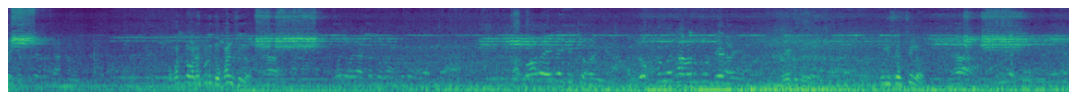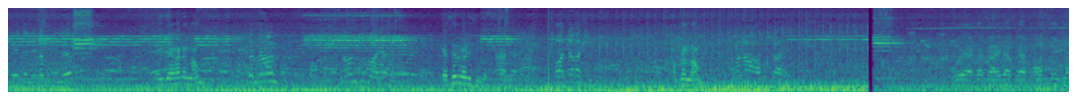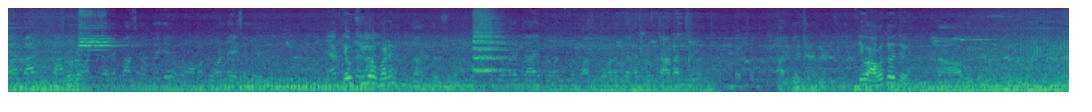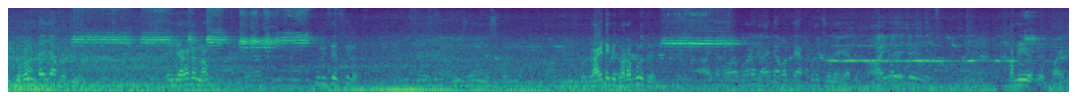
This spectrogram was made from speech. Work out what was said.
ওখানে তো অনেকগুলো দোকান ছিল। হ্যাঁ। ওই ওই একটা দোকান ছিল ওই একটা। আর বলো এটাই কিচ্ছু হয়নি। আর লোক সঙ্গে থাকলে তো পুরো ডেড হয়ে হয়ে। পুলিশ এসেছিল? হ্যাঁ পুলিশ এসে দেখে এই জায়গাটার নাম? তা মেমানপুর মেমানপুর বাজার। গ্যাসের গাড়ি ছিল? হ্যাঁ ছ ছিল। আপনার নাম? আমার নাম আবু সাহেব ওই একটা গাড়িটা ব্যাগ করতে গিয়ে ছোটো বাচ্চাকে পাস করতে গিয়ে ও আমার দোকানটা এসে পেরেছে কেউ ছিল ওখানে? না কেউ ছিল না। দোকানে চায়ের দোকান ছিল পাশের দোকানে দু একটা লোক চা খাচ্ছিল। আর কেউ ছিল কেউ আহত হয়েছে? না কেউ না। দোকান দোকানটাই যা ক্ষতি এই জায়গাটার নাম? পুলিশ এসেছিল? পুলিশ এসেছিল পুলিশ এসে করল। গাড়িটা কি ধরা পড়েছে? গাড়িটা ধরা পড়ে গাড়িটা আবার ব্যাক করে চলে গেছে। পালিয়ে গেছে। বাইরে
